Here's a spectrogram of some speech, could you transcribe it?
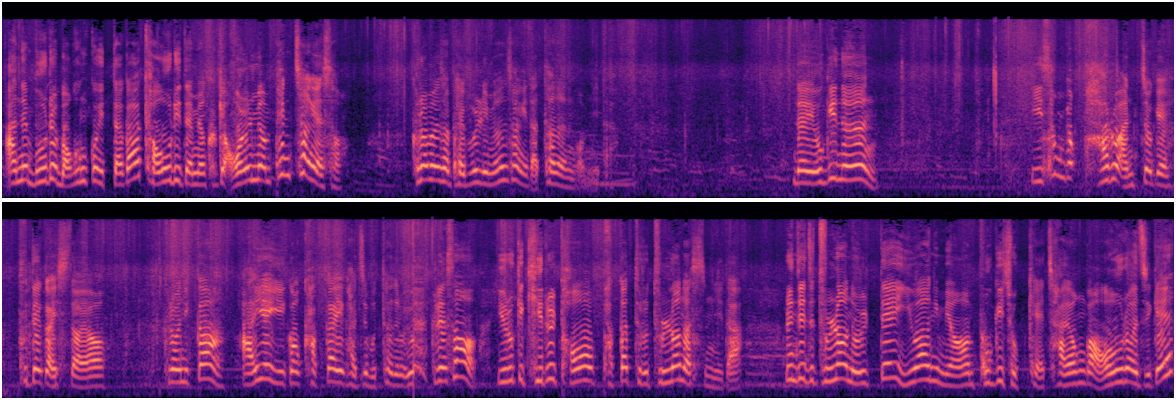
안에 물을 머금고 있다가 겨울이 되면 그게 얼면 팽창해서 그러면서 배불림 현상이 나타나는 겁니다. 네, 여기는 이 성벽 바로 안쪽에 부대가 있어요. 그러니까 아예 이거 가까이 가지 못하도록 그래서 이렇게 길을 더 바깥으로 둘러놨습니다. 그런데 이제 둘러놓을 때 이왕이면 보기 좋게 자연과 어우러지게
